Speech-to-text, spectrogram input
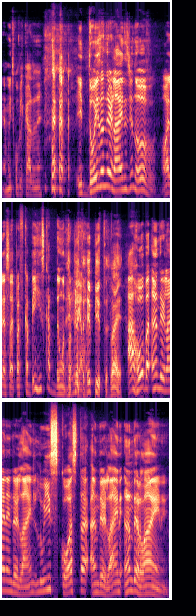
É muito complicado, né? e dois underlines de novo. Olha só, é pra ficar bem riscadão a tua tela. Repita, vai. Arroba, underline, underline, Luiz Costa, underline, underline.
